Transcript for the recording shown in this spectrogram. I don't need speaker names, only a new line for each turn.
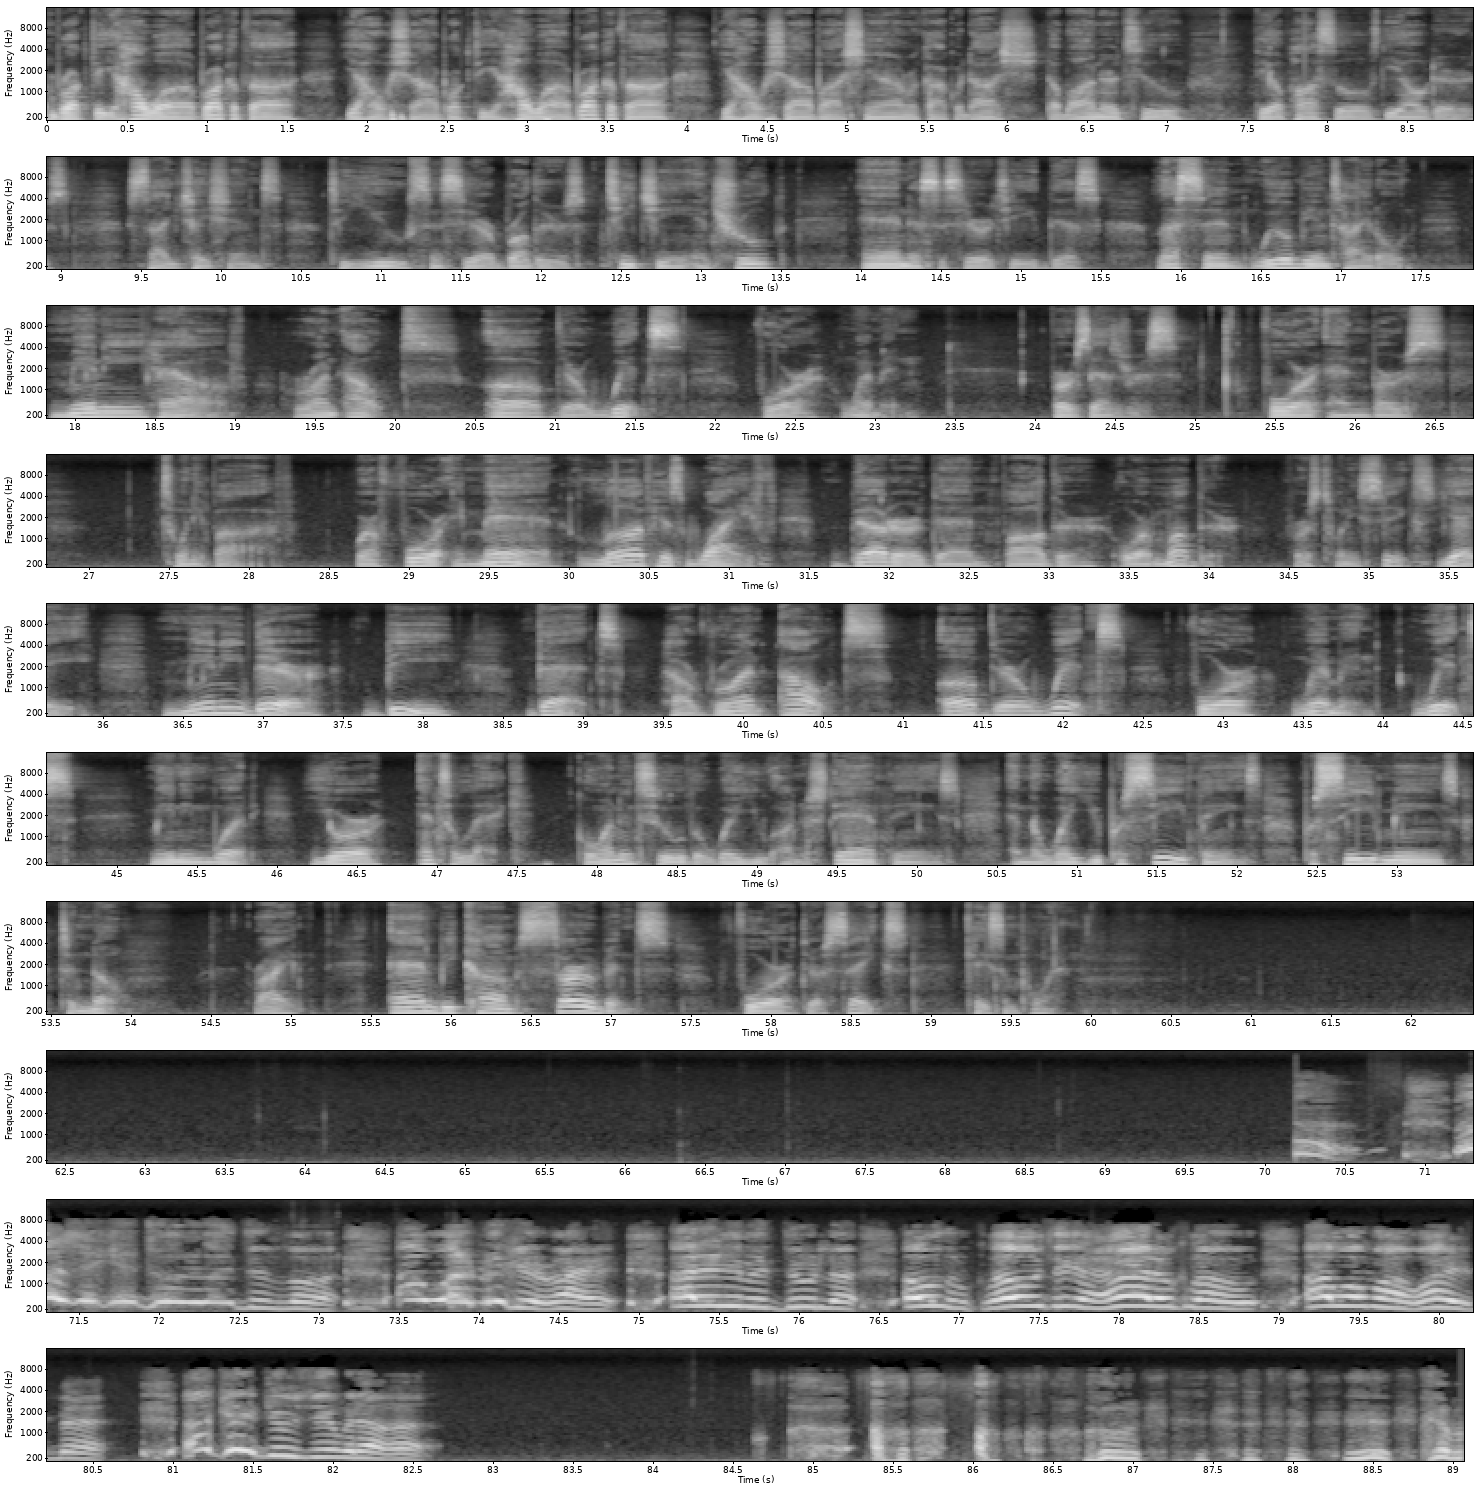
Barakatha Yahweh, Barakatha Yahusha, Barakatha Yahweh, Barakatha Yahusha, Ba'ashem, Rakakwadash. Double honor to the apostles, the elders. Salutations to you, sincere brothers, teaching in truth and in sincerity. This lesson will be entitled, Many Have Run Out of Their Wits for Women. First Ezra 4 and verse 25. Wherefore a man love his wife better than father or mother. Verse 26. Yea, many there be that have run out of their wits for women. Wits, meaning what? Your intellect. Going into the way you understand things and the way you perceive things. Perceive means to know, right? And become servants for their sakes. Case in point.
Why she keep doing like this, Lord? I want to make it right. I didn't even do nothing. Oh, some clothes. She can have them clothes. I want my wife, man. I can't do shit without her. Come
